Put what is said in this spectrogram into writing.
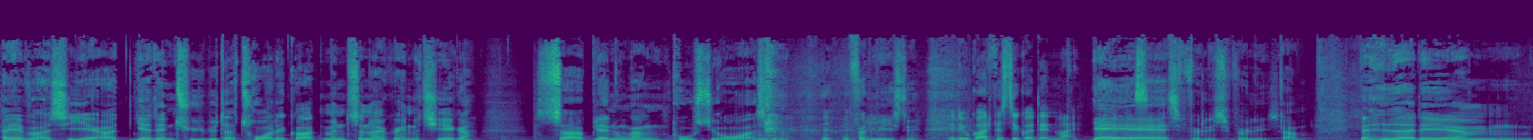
Og jeg vil også sige, at jeg er den type, der tror det godt, men så når jeg går ind og tjekker, så bliver jeg nogle gange positivt overrasket for det meste. Men det er jo godt, hvis det går den vej. Ja, ja, selvfølgelig, selvfølgelig. Så, hvad hedder det? Øhm,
